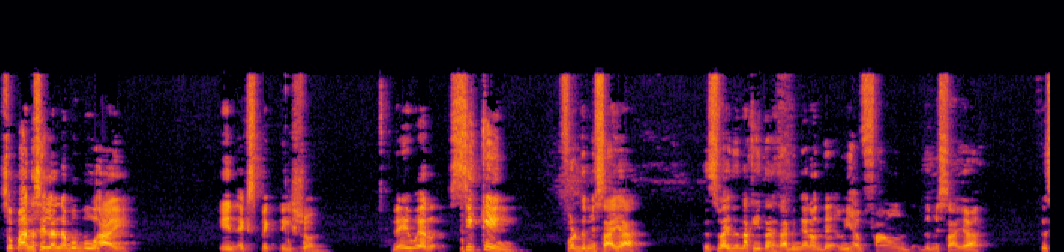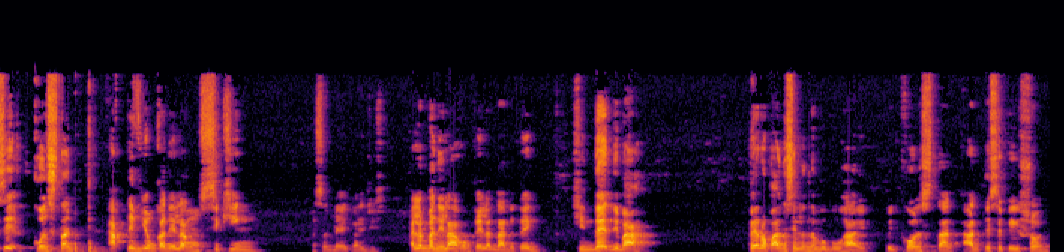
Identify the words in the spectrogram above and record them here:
So, paano sila nabubuhay? In expectation. They were seeking for the Messiah. That's why nung nakita, sabi nga nun, we have found the Messiah. Kasi constant, active yung kanilang seeking. Asan ba EKG? Alam ba nila kung kailan dadating? Hindi, di ba? Pero paano sila nabubuhay? With constant anticipation.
